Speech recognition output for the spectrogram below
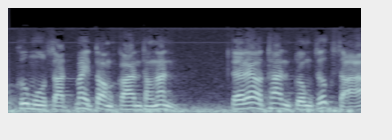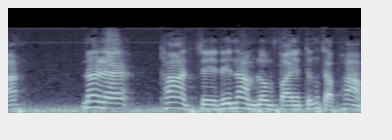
กคือหมูสัตว์ไม่ต้องการทางนั้น แต่แล้วท่านจงศึกษา นั่นแหละธาตุสีดิน้ำลมไฟถึงสภาพ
